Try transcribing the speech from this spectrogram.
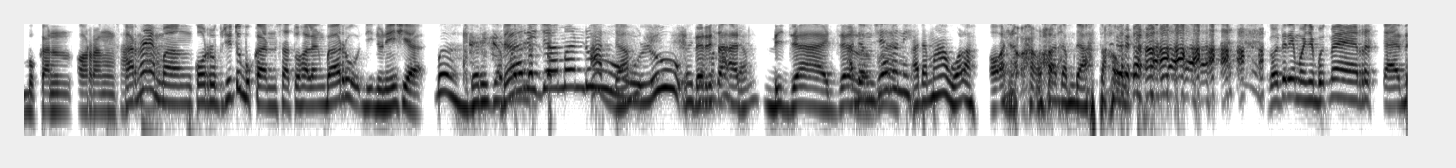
Bukan orang sana. Karena emang korupsi itu bukan satu hal yang baru di Indonesia. Beh, dari zaman Dari zaman dulu. Adam. dari zaman saat Adam, dijajah Adam loh, siapa Mas. nih? Adam Hawa lah. Oh, ada Masa Adam Datau. Gue tadi mau nyebut merek kan.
